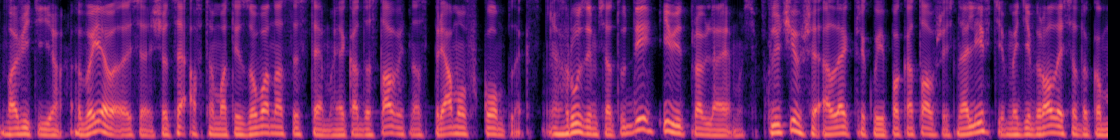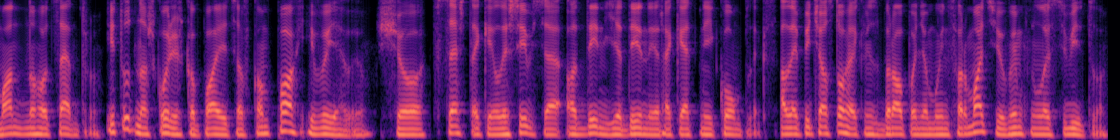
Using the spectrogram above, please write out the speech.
Навіть я. Виявилося, що це автоматизована система, яка доставить нас прямо в комплекс. Грузимося туди і відправляємось. Включивши електрику і покатавшись на ліфті, ми дібралися до командного центру. І тут наш коріш копається в компах і виявив, що все ж таки лишився один єдиний ракетний комплекс. Але під час того, як він збирав по ньому інформацію, вимкнулось світло.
